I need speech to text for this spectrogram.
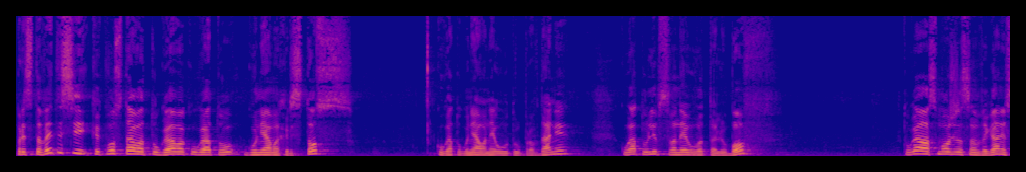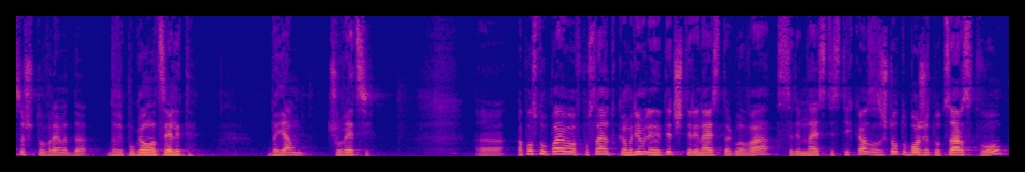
представете си какво става тогава, когато го няма Христос, когато го няма Неговото оправдание, когато липсва Неговата любов. Тогава аз може да съм веган и в същото време да, да ви погълна целите. Да ям човеци. Апостол Павел в посланието към римляните, 14 глава, 17 стих казва, защото Божието царство,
